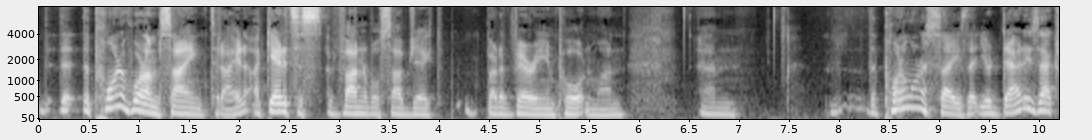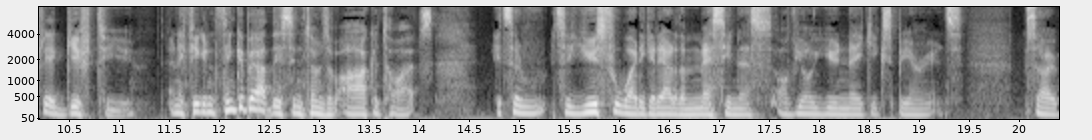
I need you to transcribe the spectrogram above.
the, the point of what I'm saying today, and I get it's a, vulnerable subject, but a very important one. Um, the point I want to say is that your dad is actually a gift to you. And if you can think about this in terms of archetypes, it's a it's a useful way to get out of the messiness of your unique experience. So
